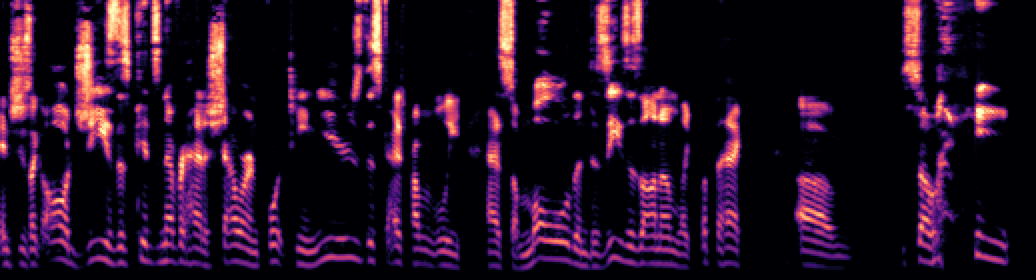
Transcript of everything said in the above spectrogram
And she's like oh geez this kid's never had a shower in 14 years. This guy's probably has some mold and diseases on him. Like what the heck? Um so he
